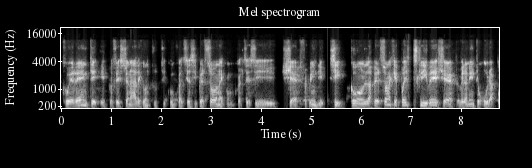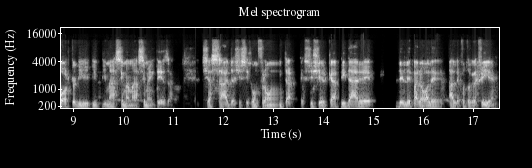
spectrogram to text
coerente e professionale con tutti, con qualsiasi persona e con qualsiasi chef. Quindi sì, con la persona che poi scrive c'è veramente un rapporto di, di, di massima, massima intesa. Si assaggia, ci si confronta e si cerca di dare delle parole alle fotografie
